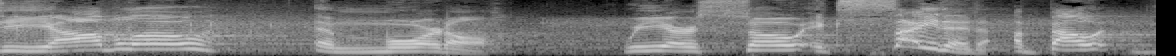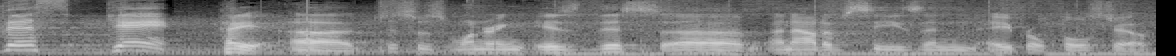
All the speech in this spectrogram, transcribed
Diablo Immortal. We are so excited about this game. Hey, uh, just was wondering, is this uh, an out of season April Fool's joke?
